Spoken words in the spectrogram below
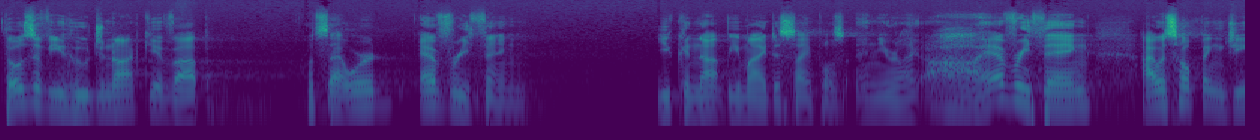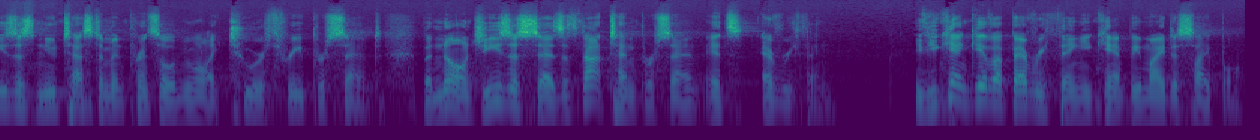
those of you who do not give up, what's that word? Everything you cannot be my disciples. And you're like, oh, everything. I was hoping Jesus' New Testament principle would be more like 2 or 3%. But no, Jesus says it's not 10%, it's everything. If you can't give up everything, you can't be my disciple.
